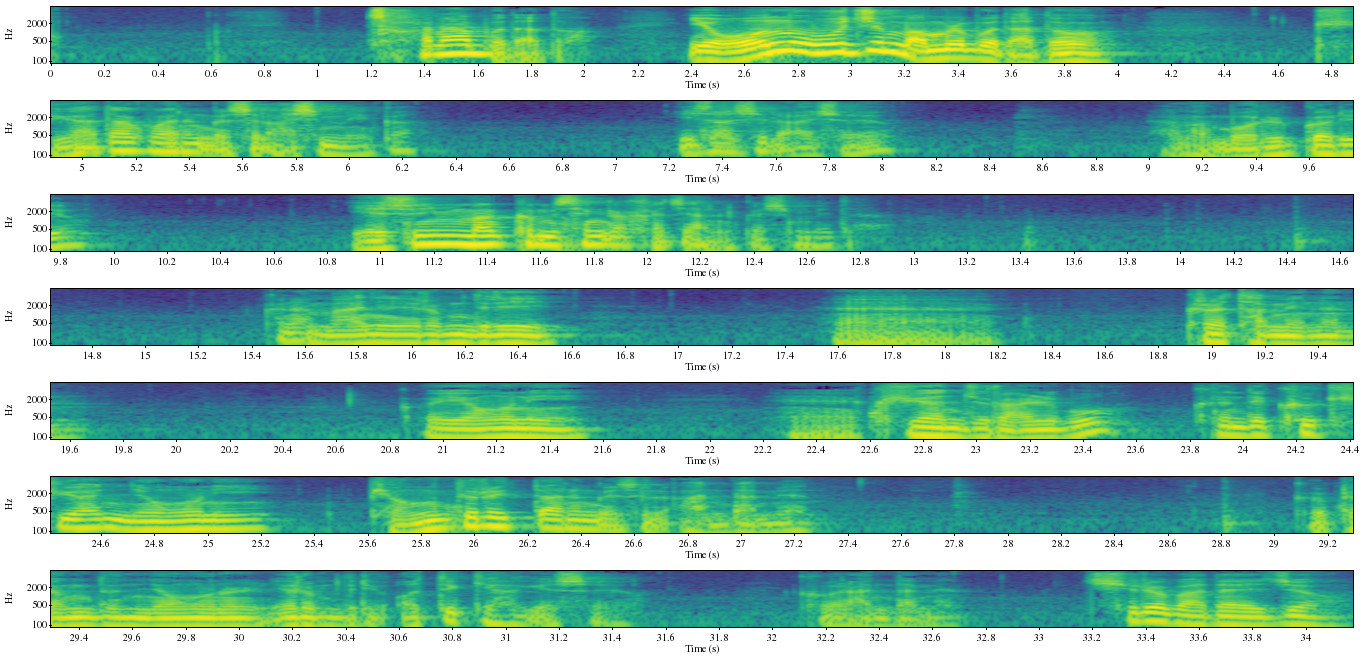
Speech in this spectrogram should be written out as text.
천하보다도 이 온 우주 만물보다도 귀하다고 하는 것을 아십니까? 이 사실을 아셔요? 아마 모를 거요. 예수님만큼 생각하지 않을 것입니다. 그러나 만일 여러분들이 그렇다면은 그 영혼이 귀한 줄 알고 그런데 그 귀한 영혼이 병들어 있다는 것을 안다면 그 병든 영혼을 여러분들이 어떻게 하겠어요? 그걸 안다면 치료받아야죠.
